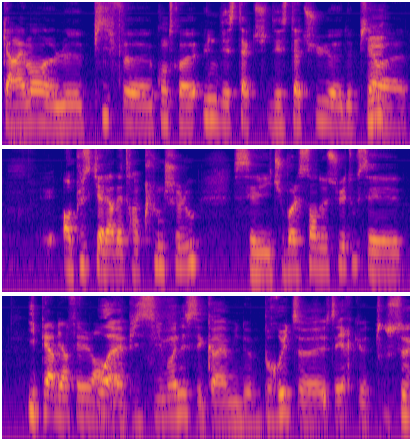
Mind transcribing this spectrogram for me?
carrément le pif euh, contre une des statues, des statues euh, de pierre. Mm. En plus, qui a l'air d'être un clown chelou. C'est, tu vois le sang dessus et tout. C'est hyper bien fait, genre. Ouais, et puis Simone, c'est quand même une brute, euh, c'est-à-dire que tous ceux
